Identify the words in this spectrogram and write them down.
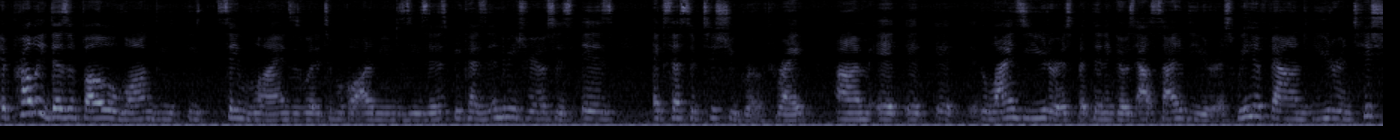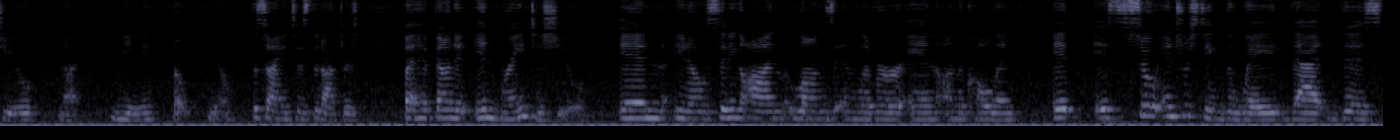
it probably doesn't follow along the, the same lines as what a typical autoimmune disease is because endometriosis is excessive tissue growth, right? Um, it, it, it, it lines the uterus, but then it goes outside of the uterus. We have found uterine tissue, not me, but you know the scientists, the doctors, but have found it in brain tissue, in you know sitting on lungs and liver and on the colon. It is so interesting the way that this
